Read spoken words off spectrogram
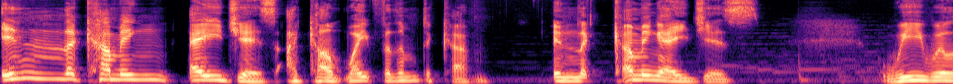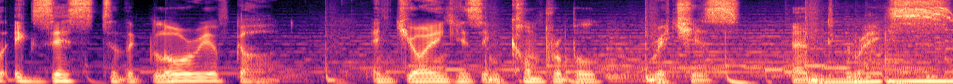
In the coming ages, I can't wait for them to come. In the coming ages, we will exist to the glory of God, enjoying his incomparable riches and grace.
